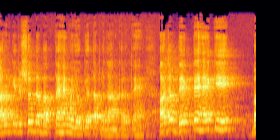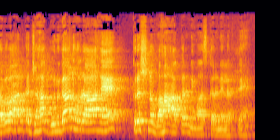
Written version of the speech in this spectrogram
और उनके जो शुद्ध भक्त हैं, वो योग्यता प्रदान करते हैं। और जब देखते हैं कि भगवान का जहाँ गुणगान हो रहा है, कृष्ण वहाँ आकर निवास करने लगते हैं।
